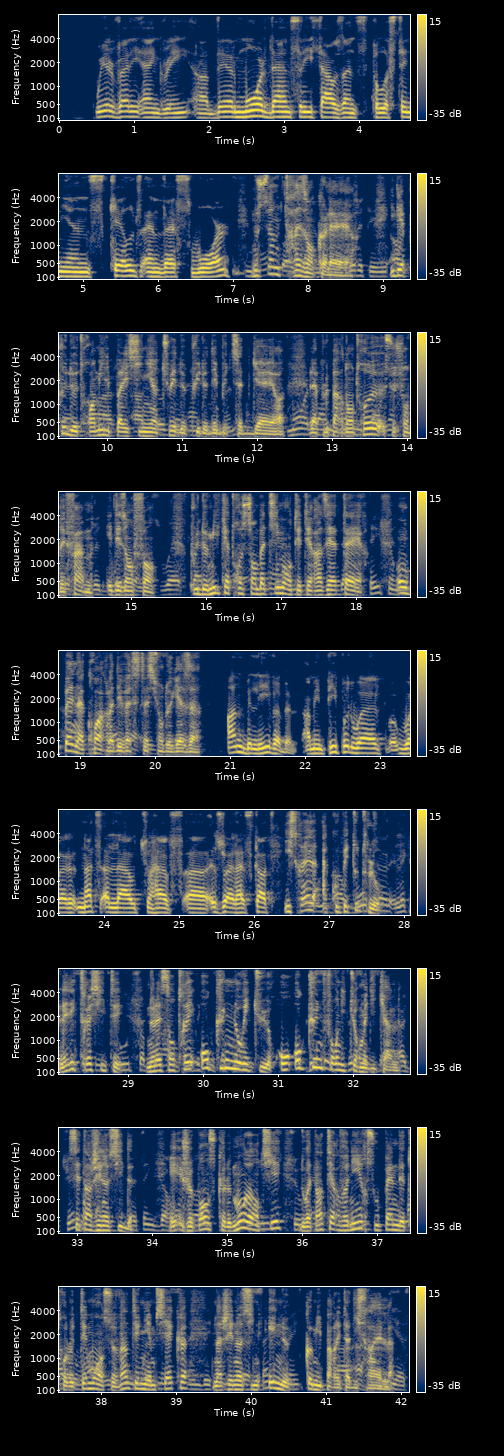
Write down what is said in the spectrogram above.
We are very angry. Uh, there are more than 3,000 Palestinians killed in this war. Nous sommes très en colère. Il y a plus de 3000 Palestiniens tués depuis le début de cette guerre. La plupart d'entre eux, ce sont des femmes et des enfants. Plus de 1400 bâtiments ont été rasés à terre. On peine à croire la dévastation de Gaza unbelievable. I mean, people were were not allowed to have. Israel has cut. Israël a coupé toute l'eau, l'électricité, ne laisse entrer aucune nourriture ou aucune fourniture médicale. C'est un génocide. Et je pense que le monde entier doit intervenir sous peine d'être le témoin en ce 21e siècle d'un génocide haineux commis par l'État d'Israël.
